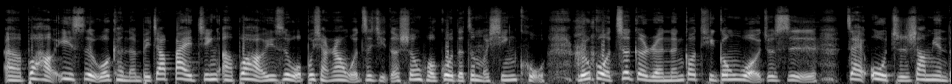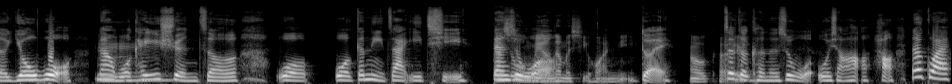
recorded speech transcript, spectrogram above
呃不好意思，我可能比较拜金啊、不好意思，我不想让我自己的生活过得这么辛苦。如果这个人能够提供我就是在物质上面的优渥，那我可以选择我我跟你在一起，但是我没有那么喜欢你。对 OK，这个可能是我我想要好，那过来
